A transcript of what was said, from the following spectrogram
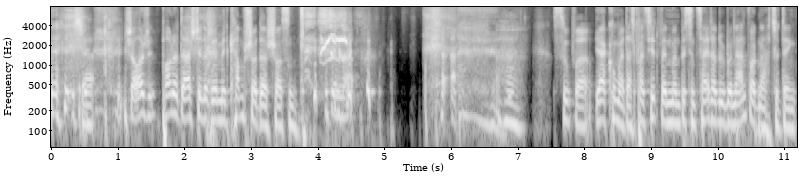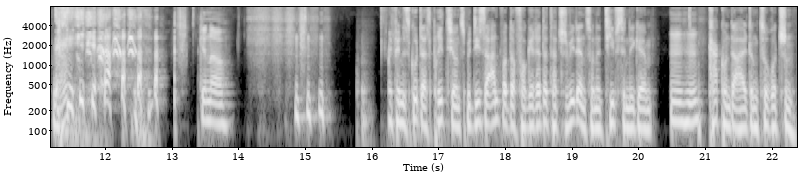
ja. Schau, Pornodarstellerin mit Kampfshot erschossen. genau. Super. Ja, guck mal, das passiert, wenn man ein bisschen Zeit hat, über eine Antwort nachzudenken. Ja? Genau. Ich finde es gut, dass Brizi uns mit dieser Antwort davor gerettet hat, schon wieder in so eine tiefsinnige Mhm. Kackunterhaltung zu rutschen.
